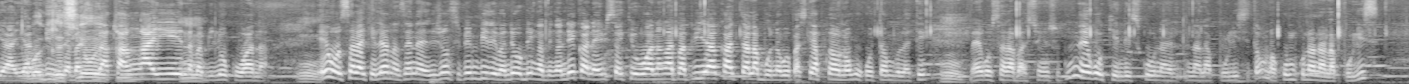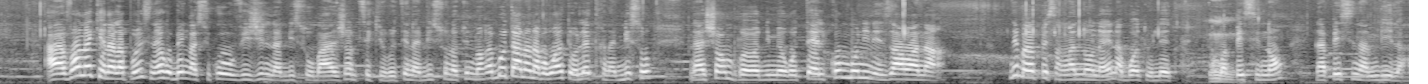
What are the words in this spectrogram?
ya ya mbila basilaka ngai ye na mm. babiloko wana mm. e osalaki elere nazali na urgence mpe mbila ebande kobengabenga nde kaka nayebisaki yo wana ngai papi yaka tala bona boye parce que après ona kokotambola te mm. baye kosala basoni soki naye kokende sikoyo na la police ntango nakomi kuna na la police avant nakenda la police naye kobenga sikoyo vigile na biso baagent de sécurité na biso natuni bangai botana na babwate olettre na biso na chambre numéro tel nkombo nini eza wana nde bapesa nga non na ye na boite aux lettres hmm. bapesi non napesi na mbila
